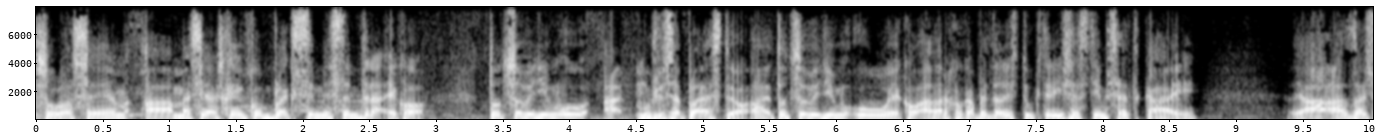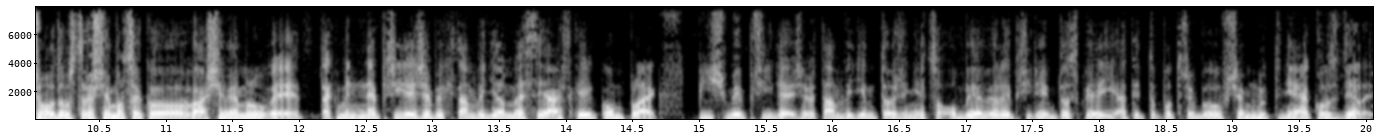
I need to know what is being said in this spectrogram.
souhlasím a mesiářský komplex si myslím teda jako to, co vidím u, a můžu se plést, jo, ale to, co vidím u jako anarchokapitalistů, kteří se s tím setkají, a, a začnou o tom strašně moc jako vášivě mluvit, tak mi nepřijde, že bych tam viděl mesiářský komplex. Spíš mi přijde, že tam vidím to, že něco objevili, přijde jim to skvělý a teď to potřebují všem nutně jako sdělit.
